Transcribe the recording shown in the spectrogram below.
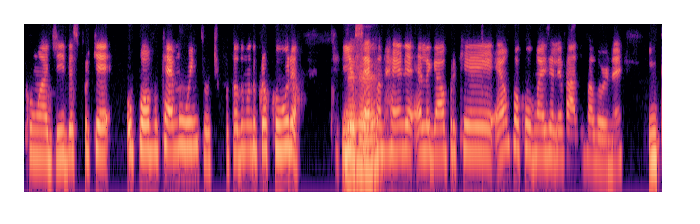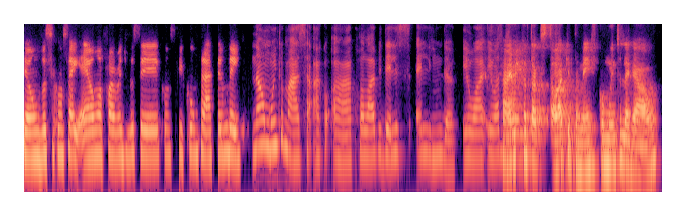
com Adidas, porque o povo quer muito, tipo, todo mundo procura. E Uhum. o second hand é legal porque é um pouco mais elevado o valor, né? Então você consegue, é uma forma de você conseguir comprar também. Não, muito massa. A, a collab deles é linda. Eu, eu Farm adoro. com o Tokstok também ficou muito legal,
